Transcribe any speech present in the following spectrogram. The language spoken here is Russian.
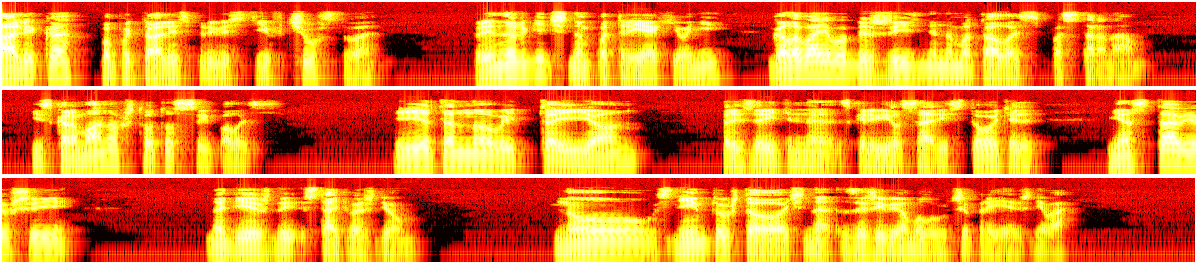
Алика попытались привести в чувство. При энергичном потряхивании голова его безжизненно моталась по сторонам. Из карманов что-то сыпалось. «И это новый Тайон?» — презрительно скривился Аристотель, не оставивший надежды стать вождем. «Ну, с ним-то уж точно заживем лучше прежнего».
